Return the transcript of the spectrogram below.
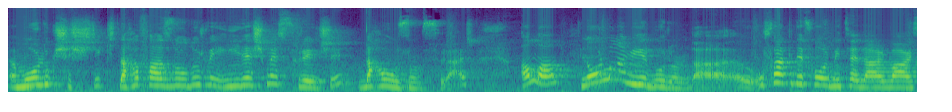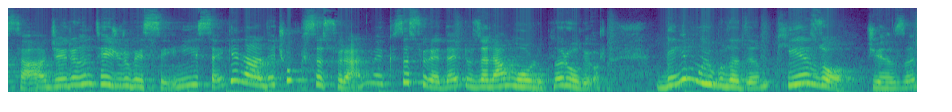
e, morluk şişlik daha fazla olur ve iyileşme süreci daha uzun sürer. Ama normal bir burunda e, ufak deformiteler varsa, cerrahın tecrübesi iyiyse genelde çok kısa süren ve kısa sürede düzelen morluklar oluyor. Benim uyguladığım piezo cihazı,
